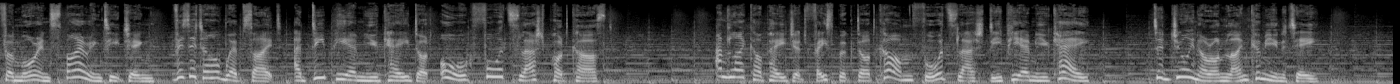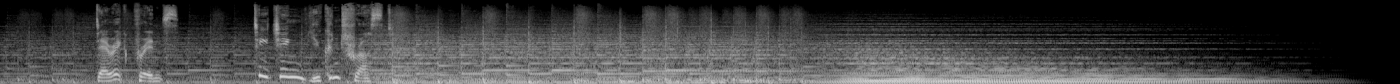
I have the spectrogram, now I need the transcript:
For more inspiring teaching, visit our website at dpmuk.org forward slash podcast. And like our page at facebook.com forward slash dpmuk to join our online community. Derek Prince, teaching you can trust.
